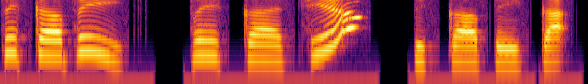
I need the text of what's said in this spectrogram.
ピカピピカチュウピカピカ。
